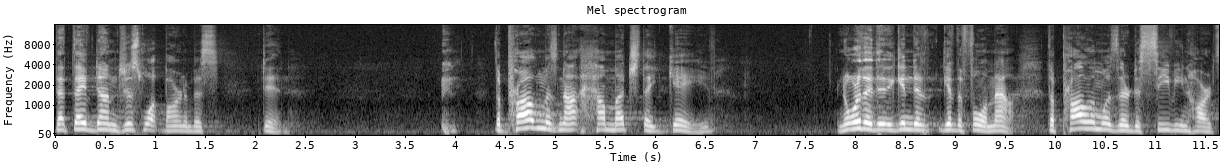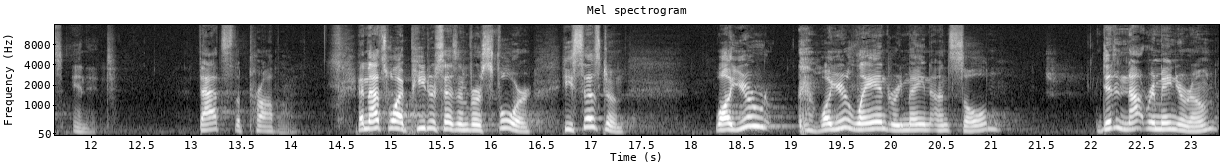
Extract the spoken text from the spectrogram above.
that they've done just what Barnabas did. The problem is not how much they gave, nor that they give the full amount. The problem was their deceiving hearts in it. That's the problem. And that's why Peter says in verse 4, he says to him, While your, while your land remained unsold, did it not remain your own?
